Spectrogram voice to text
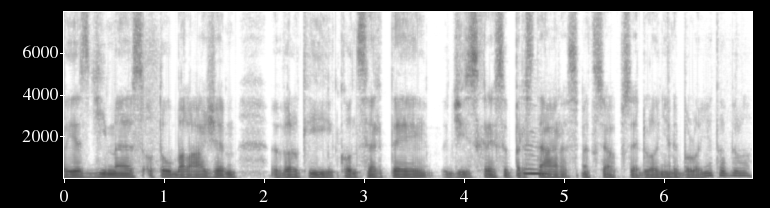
Jezdíme s Otou Balážem velký koncerty, Jesus Christ Superstar, mm. jsme třeba před loni, nebo loni to bylo,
